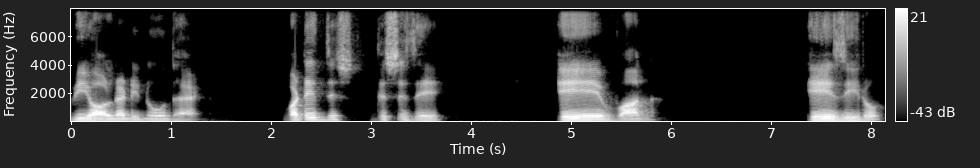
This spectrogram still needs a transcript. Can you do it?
we already know that what is this? This is a a1 a0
